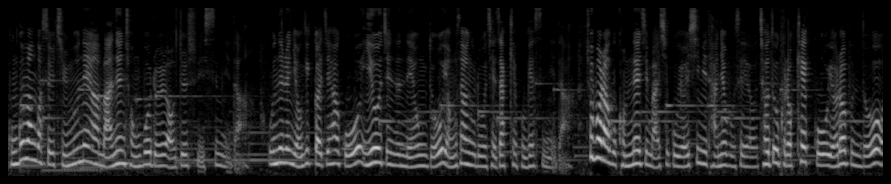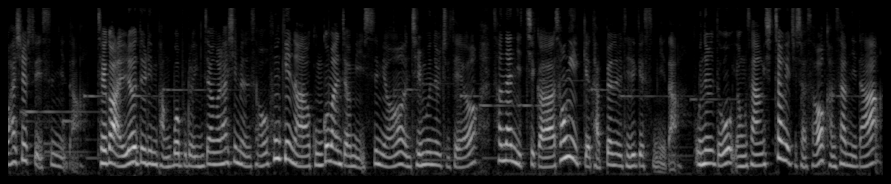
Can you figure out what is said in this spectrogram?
궁금한 것을 질문해야 많은 정보를 얻을 수 있습니다. 오늘은 여기까지 하고 이어지는 내용도 영상으로 제작해 보겠습니다. 초보라고 겁내지 마시고 열심히 다녀보세요. 저도 그렇게 했고 여러분도 하실 수 있습니다. 제가 알려드린 방법으로 임장을 하시면서 후기나 궁금한 점이 있으면 질문을 주세요. 선한 이치가 성의 있게 답변을 드리겠습니다. 오늘도 영상 시청해 주셔서 감사합니다.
